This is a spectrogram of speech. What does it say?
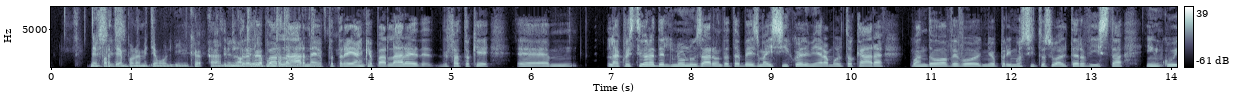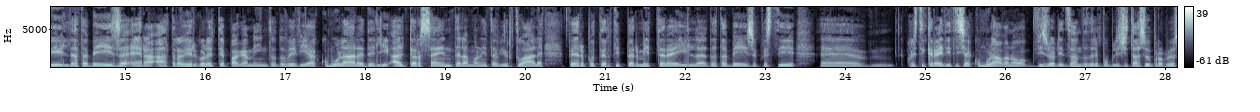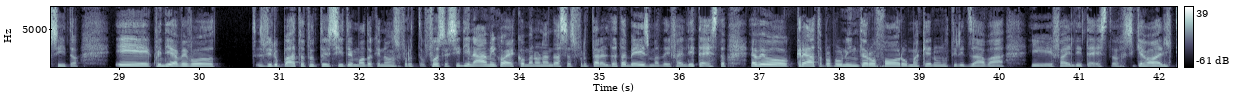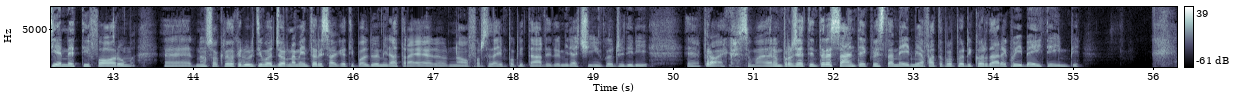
Nel frattempo, sì, noi mettiamo il link eh, nel note della puntata. Parlarne, potrei anche parlare de- del fatto che ehm, la questione del non usare un database MySQL mi era molto cara quando avevo il mio primo sito su Altervista in cui il database era a tra virgolette pagamento, dovevi accumulare degli alter cent, la moneta virtuale, per poterti permettere il database. Questi, eh, questi crediti si accumulavano visualizzando delle pubblicità sul proprio sito e quindi avevo sviluppato tutto il sito in modo che non sfrutta, fosse sì dinamico, ecco, ma non andasse a sfruttare il database, ma dei file di testo. E avevo creato proprio un intero forum che non utilizzava i file di testo. Si chiamava il TNT Forum. Eh, non so, credo che l'ultimo aggiornamento risalga tipo al 2003, no, forse dai un po' più tardi, 2005 giù di lì. Eh, però ecco, insomma, era un progetto interessante e questa mail mi ha fatto proprio ricordare quei bei tempi.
